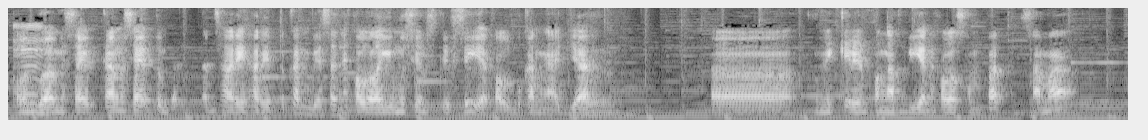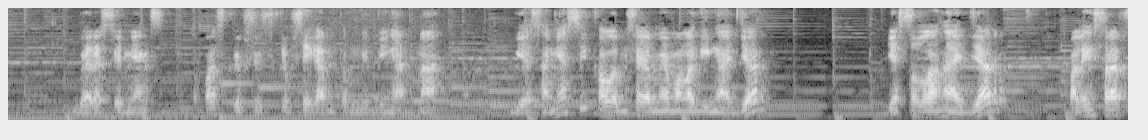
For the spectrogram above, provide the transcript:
Kalau Hmm. gua misalnya kan saya tuh kan sehari-hari itu kan biasanya kalau lagi musim skripsi ya kalau bukan ngajar Hmm. eh, mikirin pengabdian kalau sempat sama beresin yang apa skripsi-skripsi kan pembimbingan. Nah biasanya sih kalau misalnya memang lagi ngajar ya setelah ngajar paling istirahat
